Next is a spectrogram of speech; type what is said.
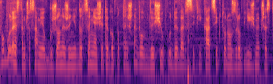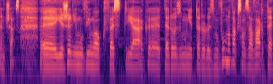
w ogóle jestem czasami oburzony, że nie docenia się tego potężnego wysiłku dywersyfikacji, którą zrobiliśmy przez ten czas. E, Jeżeli mówimy o kwestiach e, terroryzmu, nie terroryzmu, w umowach są zawarte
